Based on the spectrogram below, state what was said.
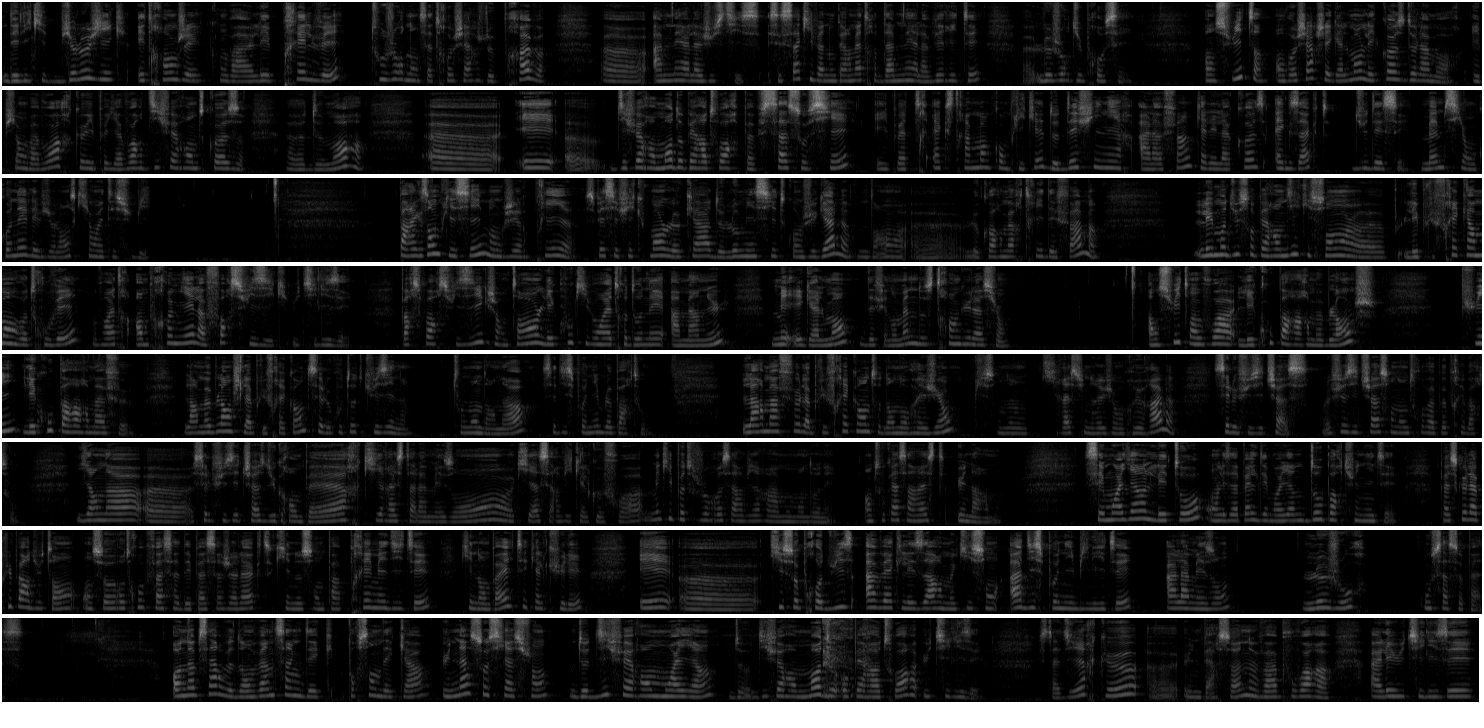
liquides biologiques étrangers qu'on va aller prélever, toujours dans cette recherche de preuves euh, amener à la justice. C'est ça qui va nous permettre d'amener à la vérité euh, le jour du procès. Ensuite, on recherche également les causes de la mort. Et puis on va voir qu'il peut y avoir différentes causes euh, de mort. et différents modes opératoires peuvent s'associer. Et il peut être extrêmement compliqué de définir à la fin quelle est la cause exacte du décès, même si on connaît les violences qui ont été subies. Par exemple, ici, j'ai repris spécifiquement le cas de l'homicide conjugal dans euh, le corps meurtri des femmes. Les modus operandi qui sont euh, les plus fréquemment retrouvés vont être en premier la force physique utilisée. Par force physique, j'entends les coups qui vont être donnés à main nue, mais également des phénomènes de strangulation. Ensuite, on voit les coups par arme blanche, puis les coups par arme à feu. L'arme blanche la plus fréquente, c'est le couteau de cuisine. Tout le monde en a, c'est disponible partout. L'arme à feu la plus fréquente dans nos régions, qui, sont, reste une région rurale, c'est le fusil de chasse. Le fusil de chasse, on en trouve à peu près partout. Il y en a, euh, c'est le fusil de chasse du grand-père qui reste à la maison, euh, qui a servi quelquefois, mais qui peut toujours resservir à un moment donné. En tout cas, ça reste une arme. Ces moyens létaux, on les appelle des moyens d'opportunité. Parce que la plupart du temps, on se retrouve face à des passages à l'acte qui ne sont pas prémédités, qui n'ont pas été calculés et euh, qui se produisent avec les armes qui sont à disponibilité à la maison le jour où ça se passe. On observe dans 25% des cas une association de différents moyens, de différents modes opératoires utilisés. C'est-à-dire que euh, une personne va pouvoir aller utiliser,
